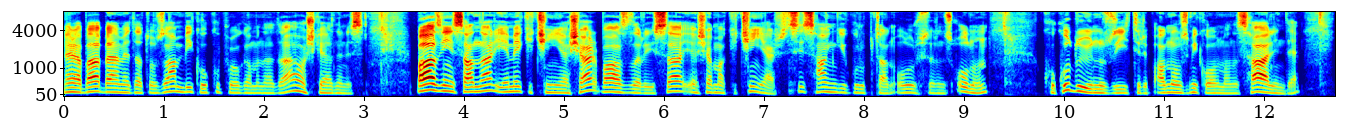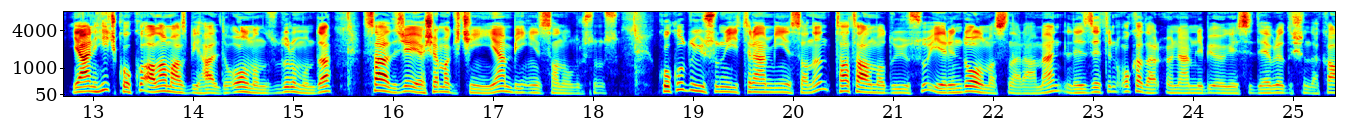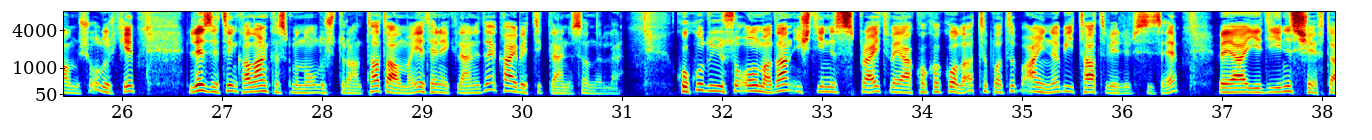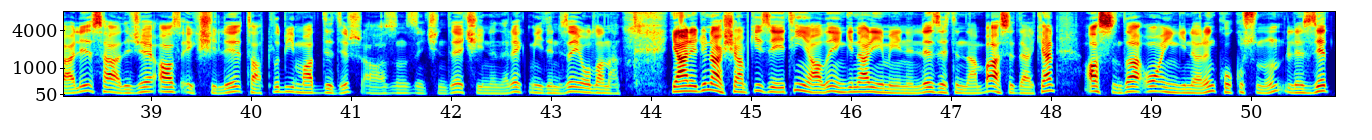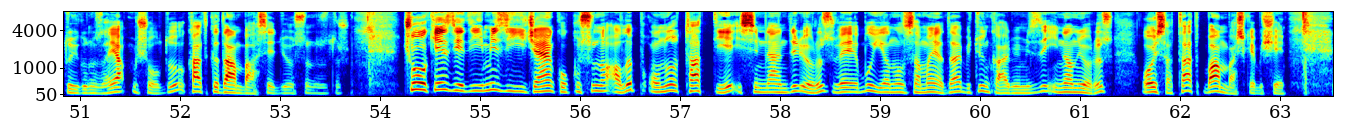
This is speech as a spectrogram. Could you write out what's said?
Merhaba ben Vedat Ozan. Bir koku programına daha hoş geldiniz. Bazı insanlar yemek için yaşar, bazıları ise yaşamak için yer. Siz hangi gruptan olursanız olun koku duyunuzu yitirip anozmik olmanız halinde yani hiç koku alamaz bir halde olmanız durumunda sadece yaşamak için yiyen bir insan olursunuz. Koku duyusunu yitiren bir insanın tat alma duyusu yerinde olmasına rağmen lezzetin o kadar önemli bir ögesi devre dışında kalmış olur ki lezzetin kalan kısmını oluşturan tat alma yeteneklerini de kaybettiklerini sanırlar. Koku duyusu olmadan içtiğiniz Sprite veya Coca-Cola tıpatıp aynı bir tat verir size. Veya yediğiniz şeftali sadece az ekşili tatlı bir maddedir. Ağzınızın içinde çiğnenerek midenize yollanan. Yani dün akşamki zeytinyağlı enginar yemeğinin lezzetinden bahsederken aslında o enginarın kokusunun lezzet duygunuza yapmış olduğu katkıdan bahsediyorsunuzdur. Çoğu kez yediğimiz yiyeceğin kokusunu alıp onu tat diye isimlendiriyoruz ve bu yanılsamaya da bütün kalbimizle inanıyoruz. Oysa tat bambaşka bir şey.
